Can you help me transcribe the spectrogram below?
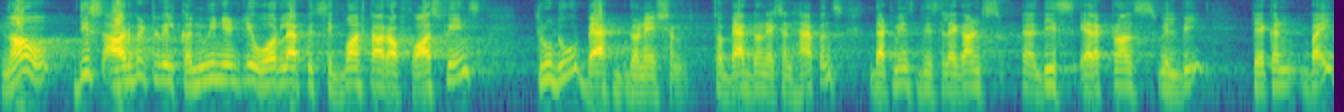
Now this orbital will conveniently overlap with sigma star of phosphines through do back donation. So back donation happens that means these ligands uh, these electrons will be taken by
